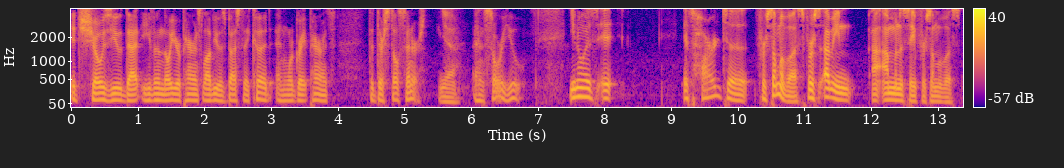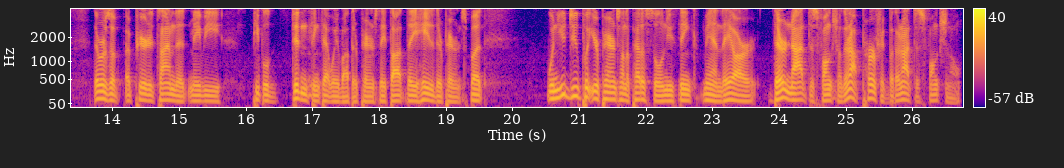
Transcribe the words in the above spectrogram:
it shows you that even though your parents love you as best they could and were great parents that they're still sinners Yeah. and so are you You know, it's it. It's hard to for some of us. For I mean, I, I'm going to say for some of us, there was a, a period of time that maybe people didn't think that way about their parents. They thought they hated their parents, but when you do put your parents on a pedestal and you think, man, they are they're not dysfunctional. They're not perfect, but they're not dysfunctional.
